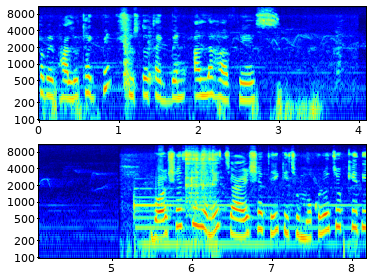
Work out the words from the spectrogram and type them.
সবাই ভালো থাকবেন, সুস্থ থাকবেন। আল্লাহ হাফেজ। বর্ষার সিজনে চায়ের সাথে কিছু মুখরোচক খেতে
